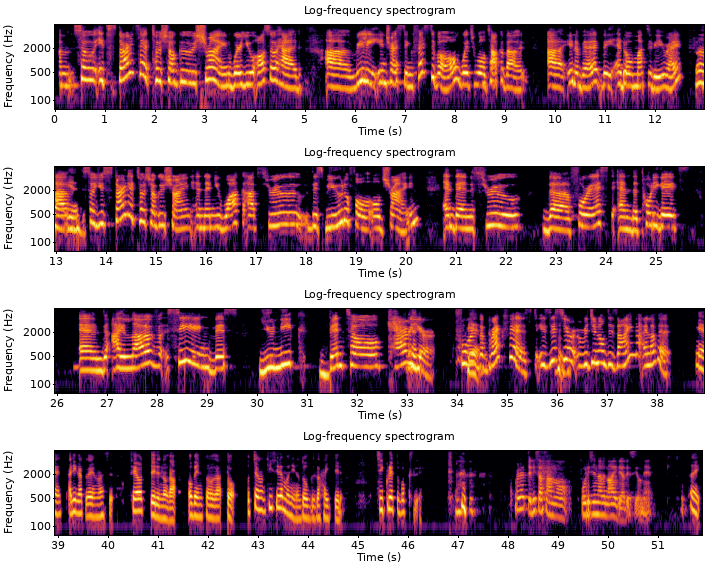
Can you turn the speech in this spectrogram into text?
Um, so it starts at Toshogu Shrine, where you also had a really interesting festival, which we'll talk about uh, in a bit, the Edo Matsuri, right? Oh, um, yeah. So you start at Toshogu Shrine, and then you walk up through this beautiful old shrine, and then through the forest and the torii gates. And I love seeing this unique bento carrier for yeah. the breakfast. Is this your original design? I love it. Yeah, ありがとうございます。背負ってるのがお弁当がと、お茶のティーセレモニーの道具が入ってる。シークレットボックスです。これってリサさんのオリジナルのアイデアですよね。はい。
